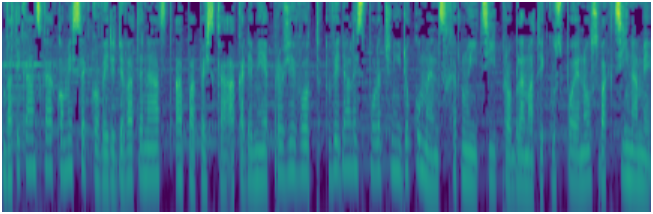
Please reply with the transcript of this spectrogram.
Vatikánská komise COVID-19 a Papežská akademie pro život vydali společný dokument schrnující problematiku spojenou s vakcínami.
